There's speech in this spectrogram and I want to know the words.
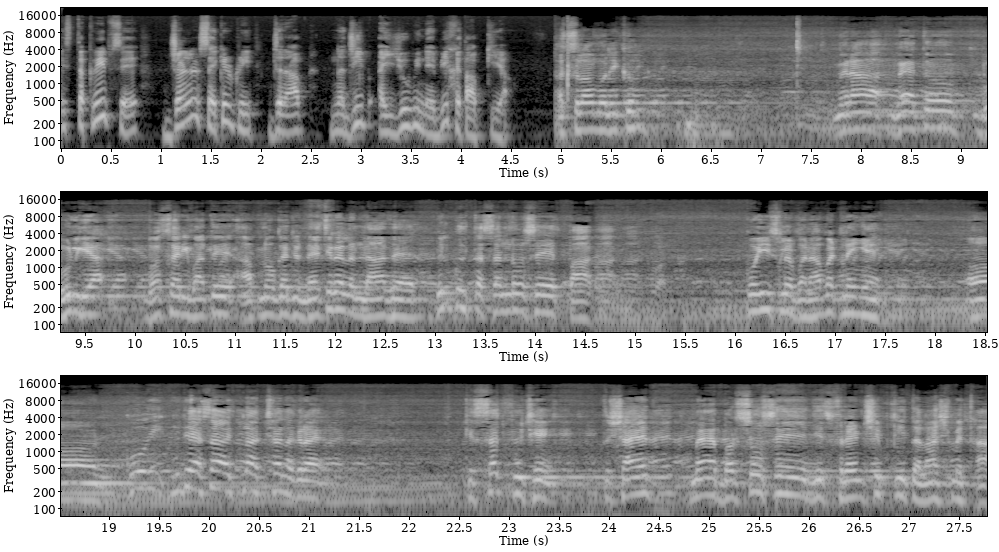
इस तकरीब से जनरल सेक्रेटरी जनाब नजीब अयूबी ने भी खिताब किया। अस्सलाम वालेकुम मेरा, मैं तो भूल गया। बहुत सारी बातें आप लोगों का जो नेचुरल अंदाज है, बिल्कुल तसन्नो से पाक। कोई इसमें बनावट नहीं है और कोई, मुझे ऐसा इतना अच्छा लग रहा है कि सच पूछें तो शायद मैं बरसों से जिस फ्रेंडशिप की तलाश में था,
